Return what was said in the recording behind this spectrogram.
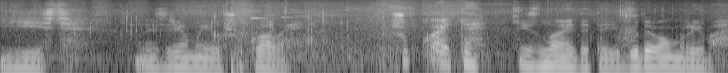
Єсть. Не зря ми його шукали. Шукайте і знайдете, і буде вам риба.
